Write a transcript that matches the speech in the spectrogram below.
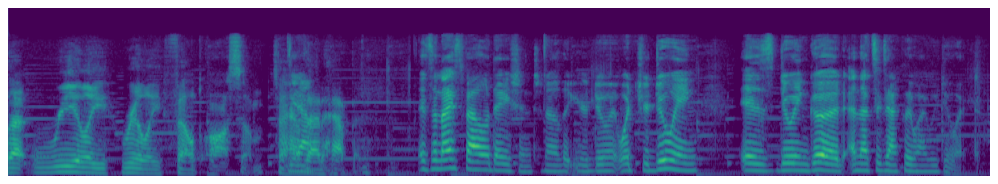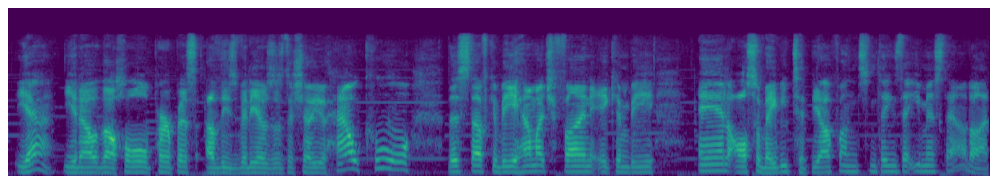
that really, really felt awesome to have Yeah. that happen. It's a nice validation to know that you're doing what you're doing is doing good, and that's exactly why we do it. Yeah, you know, the whole purpose of these videos is to show you how cool this stuff can be, how much fun it can be, and also maybe tip you off on some things that you missed out on.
